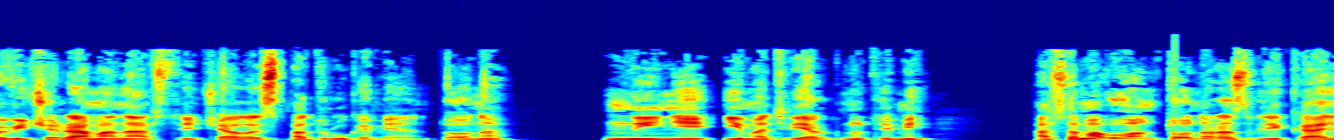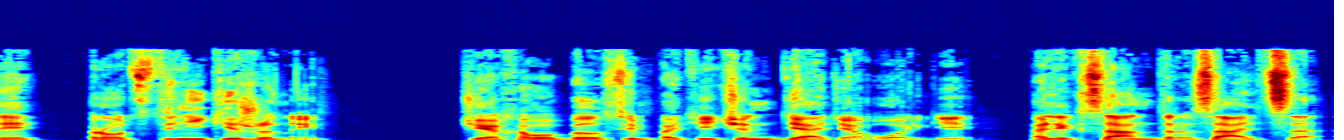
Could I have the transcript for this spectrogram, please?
По вечерам она встречалась с подругами Антона, ныне им отвергнутыми, а самого Антона развлекали родственники жены. Чехову был симпатичен дядя Ольги, Александр Зальца,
